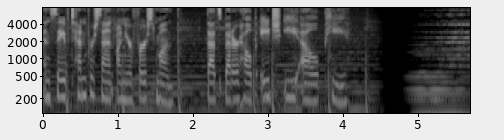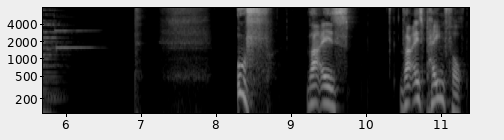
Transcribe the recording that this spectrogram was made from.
and save 10% on your first month. That's BetterHelp H E L P. Oof, that is that is painful.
